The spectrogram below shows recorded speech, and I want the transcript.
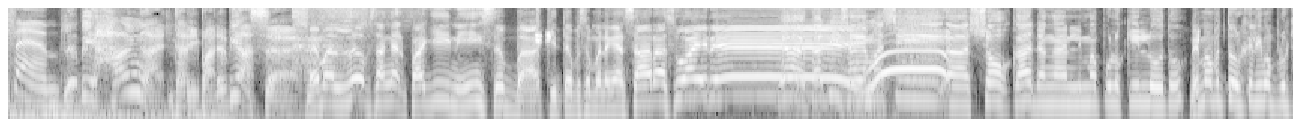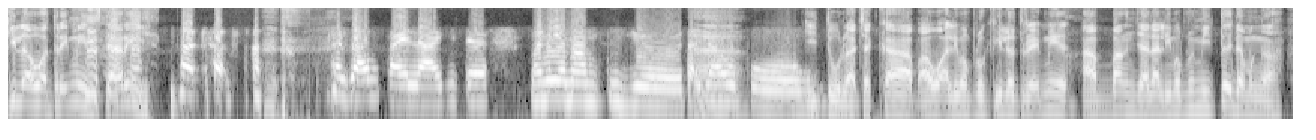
FM. Lebih hangat daripada biasa. Memang love sangat pagi ni Sebab kita bersama dengan Sarah Suhairi Ya, tadi saya masih uh, shock ah dengan 50 kilo tu. Memang betul ke 50 kilo awak treadmill setiap hari? tak, tak, tak. tak sampai lah kita mana yang mampu je tak Ah, jauh pun Itulah cakap Awak 50 kilo treadmill Abang jalan 50 meter dah mengah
